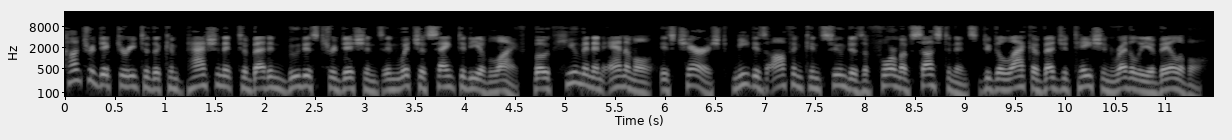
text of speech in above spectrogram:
Contradictory to the compassionate Tibetan Buddhist traditions in which a sanctity of life, both human and animal, is cherished, meat is often consumed as a form of sustenance due to lack of vegetation readily available.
